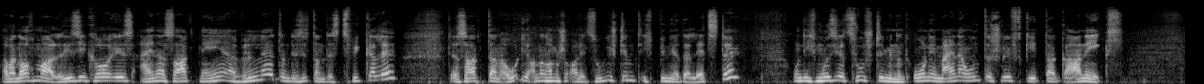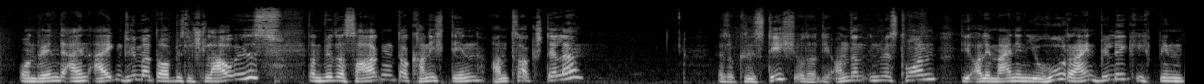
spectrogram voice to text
Aber nochmal, Risiko ist, einer sagt, nee, er will nicht und es ist dann das Zwickerle, der sagt dann, oh, die anderen haben schon alle zugestimmt, ich bin ja der Letzte und ich muss ja zustimmen und ohne meiner Unterschrift geht da gar nichts. Und wenn ein Eigentümer da ein bisschen schlau ist, dann wird er sagen, da kann ich den Antragsteller, also Chris Dich oder die anderen Investoren, die alle meinen, juhu, rein billig, ich bin,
